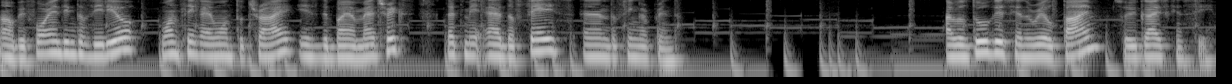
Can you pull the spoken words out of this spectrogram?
Now before ending the video, one thing I want to try is the biometrics. Let me add the face and the fingerprint. I will do this in real time so you guys can see.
